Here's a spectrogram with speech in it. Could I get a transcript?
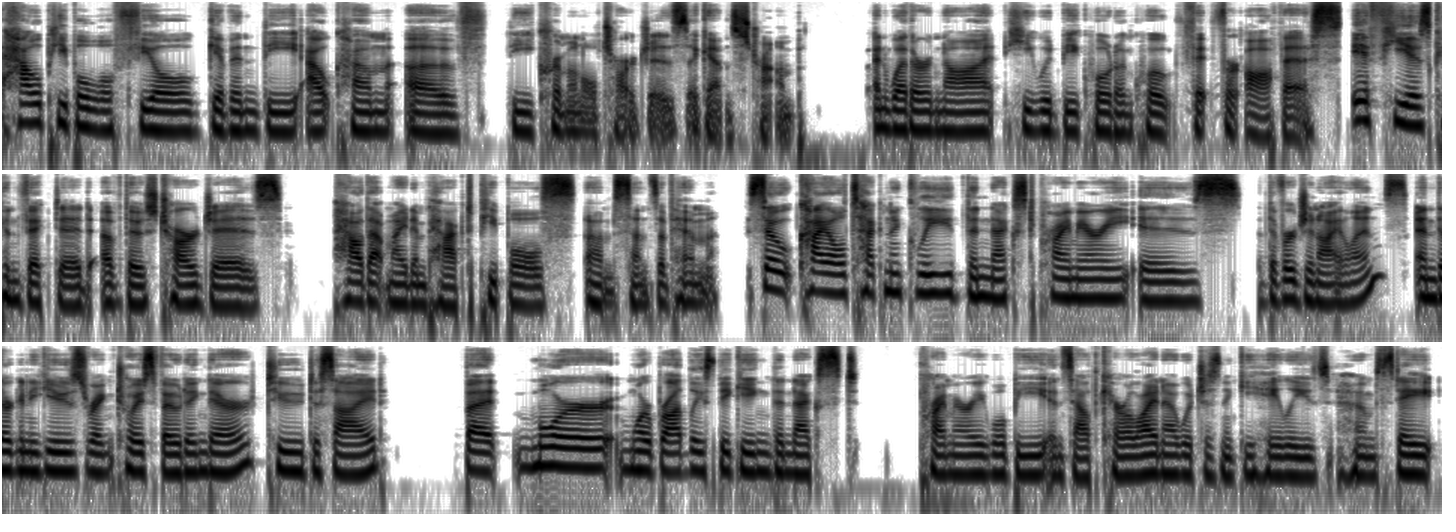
how people will feel given the outcome of the criminal charges against Trump and whether or not he would be quote unquote fit for office if he is convicted of those charges how that might impact people's um, sense of him. So, Kyle, technically, the next primary is the Virgin Islands, and they're going to use ranked choice voting there to decide. But more, more broadly speaking, the next primary will be in South Carolina, which is Nikki Haley's home state.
